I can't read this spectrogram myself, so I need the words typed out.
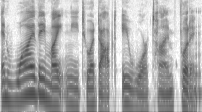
and why they might need to adopt a wartime footing.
